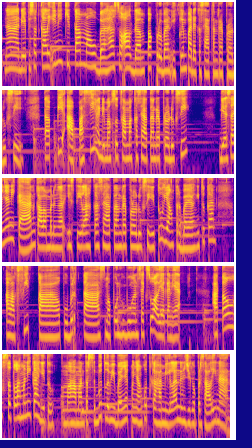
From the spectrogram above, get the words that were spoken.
Nah, di episode kali ini kita mau bahas soal dampak perubahan iklim pada kesehatan reproduksi. Tapi apa sih yang dimaksud sama kesehatan reproduksi? Biasanya nih kan kalau mendengar istilah kesehatan reproduksi itu yang terbayang itu kan alat vital, pubertas maupun hubungan seksual ya kan ya. Atau setelah menikah gitu, pemahaman tersebut lebih banyak menyangkut kehamilan dan juga persalinan.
